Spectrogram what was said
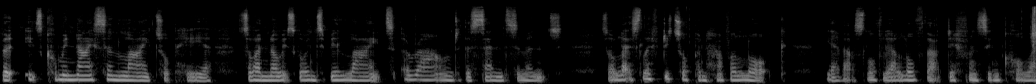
but it's coming nice and light up here, so I know it's going to be light around the sentiment. So let's lift it up and have a look. Yeah, that's lovely. I love that difference in colour.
